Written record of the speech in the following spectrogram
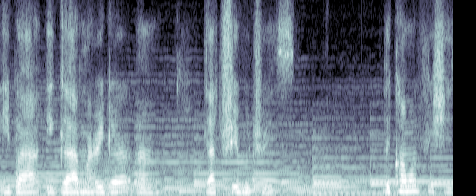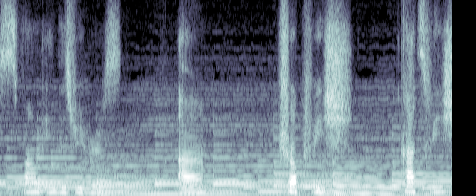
Iba, Iga, Mariga, and their tributaries. The common fishes found in these rivers are truckfish, catfish,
